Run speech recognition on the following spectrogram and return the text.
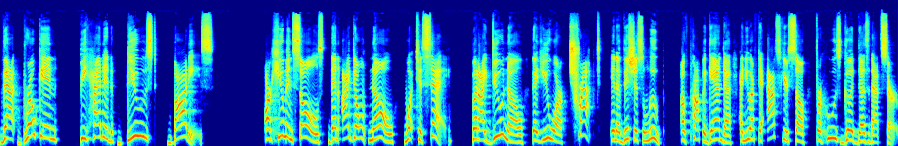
that broken, beheaded, abused bodies are human souls, then I don't know what to say. But I do know that you are trapped in a vicious loop of propaganda, and you have to ask yourself for whose good does that serve?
